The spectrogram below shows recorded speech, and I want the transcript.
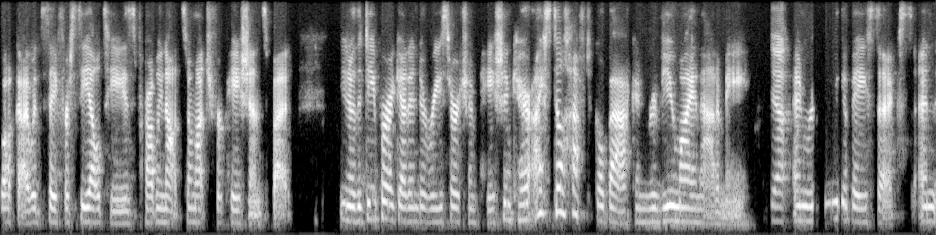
book I would say for CLTs, probably not so much for patients, but you know, the deeper I get into research and patient care, I still have to go back and review my anatomy. Yeah. And review the basics and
